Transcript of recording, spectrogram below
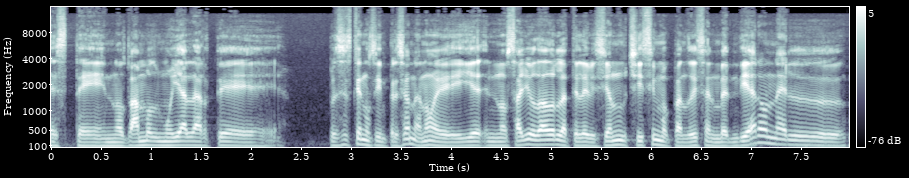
este, nos vamos muy al arte, pues es que nos impresiona, ¿no? Y nos ha ayudado la televisión muchísimo cuando dicen, vendieron el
